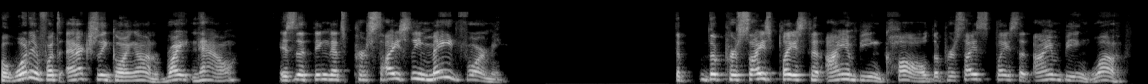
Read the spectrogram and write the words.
But what if what's actually going on right now is the thing that's precisely made for me? The, the precise place that I am being called, the precise place that I am being loved.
